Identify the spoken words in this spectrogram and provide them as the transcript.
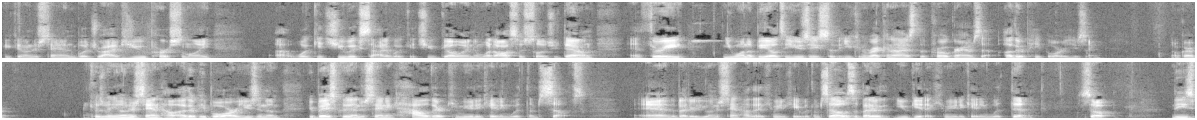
You can understand what drives you personally, uh, what gets you excited, what gets you going, and what also slows you down. And three, you want to be able to use these so that you can recognize the programs that other people are using. Okay? Because when you understand how other people are using them, you're basically understanding how they're communicating with themselves. And the better you understand how they communicate with themselves, the better you get at communicating with them. So, these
